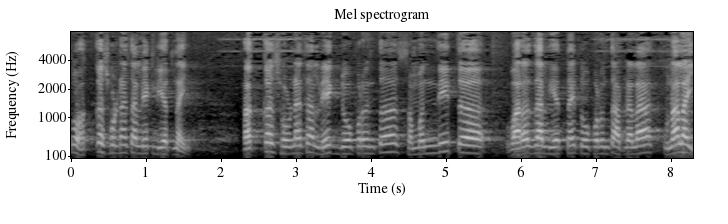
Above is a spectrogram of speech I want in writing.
तो हक्क सोडण्याचा लेख लिहित नाही. हक्क सोडण्याचा लेख जोपर्यंत संबंधित वारसदार लिहित नाही तोपर्यंत आपल्याला कुणालाही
